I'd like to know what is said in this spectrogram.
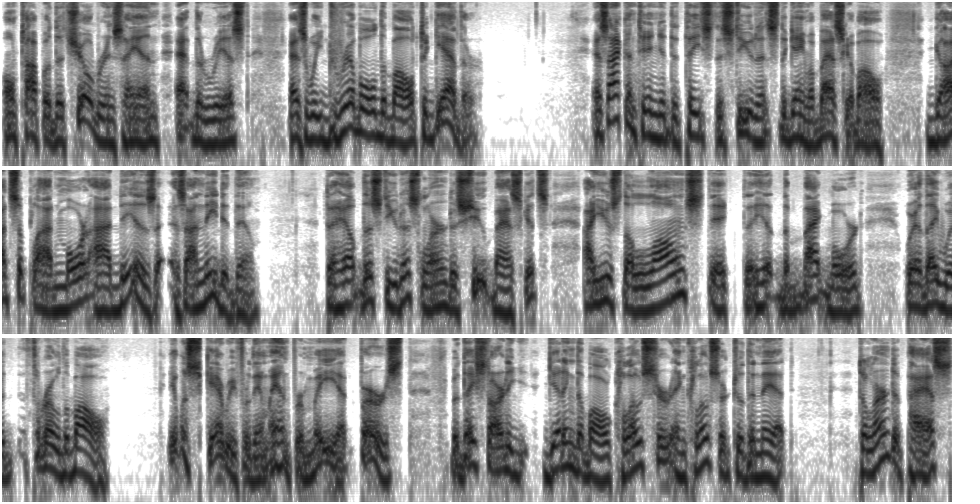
on top of the children's hand at the wrist as we dribbled the ball together. As I continued to teach the students the game of basketball, God supplied more ideas as I needed them. To help the students learn to shoot baskets, I used the long stick to hit the backboard where they would throw the ball. It was scary for them and for me at first, but they started getting the ball closer and closer to the net. To learn to pass,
